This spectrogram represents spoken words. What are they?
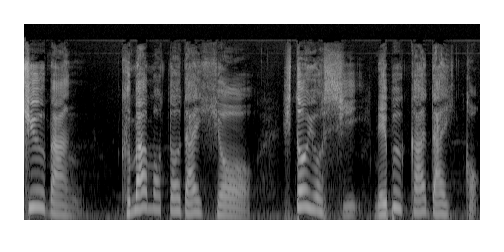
9番熊本代表人吉根深大子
